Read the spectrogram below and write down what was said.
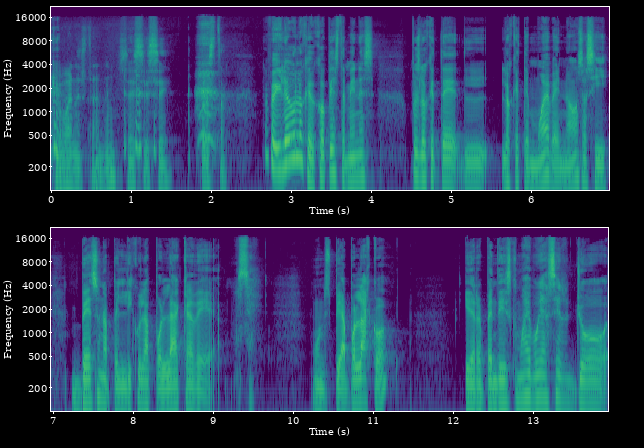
Qué buena está, ¿no? sí, sí, sí. Justo. No, pero y luego lo que copias también es pues lo que te lo que te mueve, ¿no? O sea, si ves una película polaca de, no sé, un espía polaco y de repente dices como, ay, voy a hacer yo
